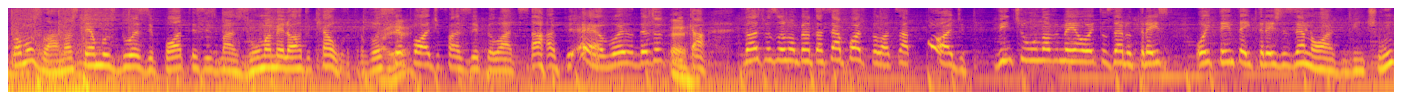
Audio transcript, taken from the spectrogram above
Vamos lá, nós temos duas hipóteses, mas uma melhor do que a outra. Você Ah, é? pode fazer pelo WhatsApp? É, vou, deixa eu explicar. Então as pessoas vão perguntar assim: ah, pode pelo WhatsApp? Pode. 21 96803 8319. 21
